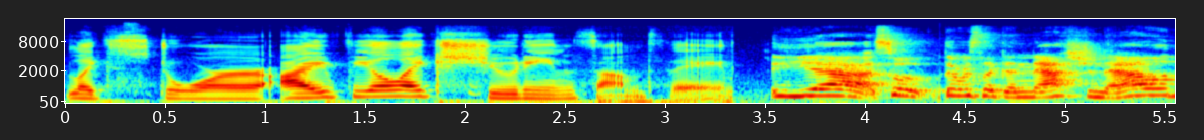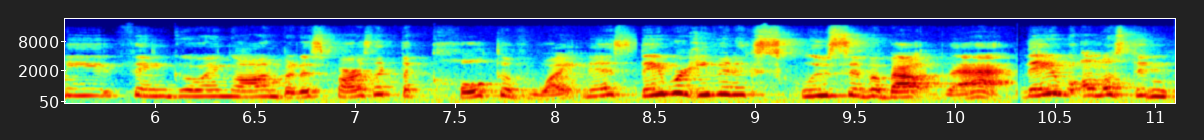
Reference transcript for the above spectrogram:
like store? I feel like shooting something." Yeah, so there was like a nationality thing going on, but as far as like the cult of whiteness, they were even exclusive about that. They almost didn't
